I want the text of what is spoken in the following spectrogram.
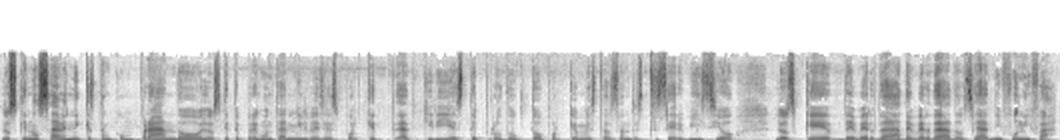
los que no saben ni qué están comprando, los que te preguntan mil veces por qué adquirí este producto, por qué me estás dando este servicio, los que de verdad, de verdad, o sea, ni fu ni fa.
